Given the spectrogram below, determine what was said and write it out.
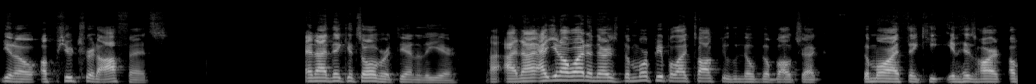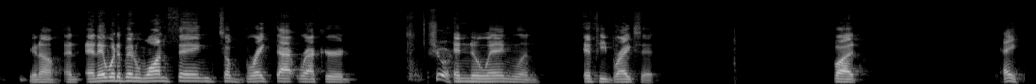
you know a putrid offense. And I think it's over at the end of the year. I, and I, you know what? And there's the more people I talk to who know Bill Belichick, the more I think he, in his heart, of you know, and and it would have been one thing to break that record, sure, in New England if he breaks it. But hey,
